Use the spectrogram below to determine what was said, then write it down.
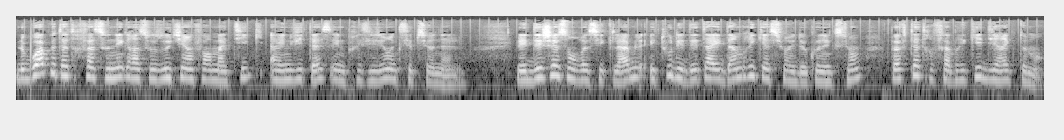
Le bois peut être façonné grâce aux outils informatiques à une vitesse et une précision exceptionnelles. Les déchets sont recyclables et tous les détails d'imbrication et de connexion peuvent être fabriqués directement.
